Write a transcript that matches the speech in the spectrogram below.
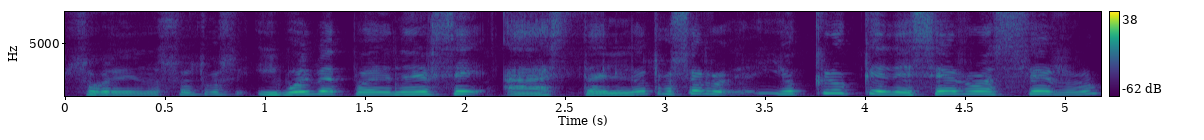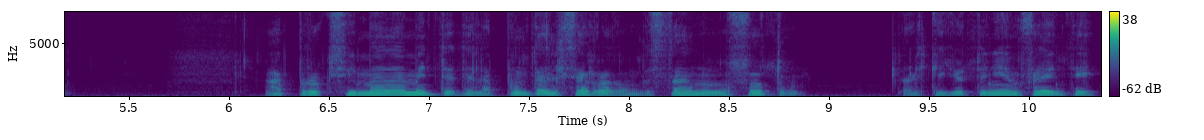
sobre nosotros y vuelve a ponerse hasta el otro cerro. Yo creo que de cerro a cerro, aproximadamente de la punta del cerro donde estábamos nosotros, al que yo tenía enfrente,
